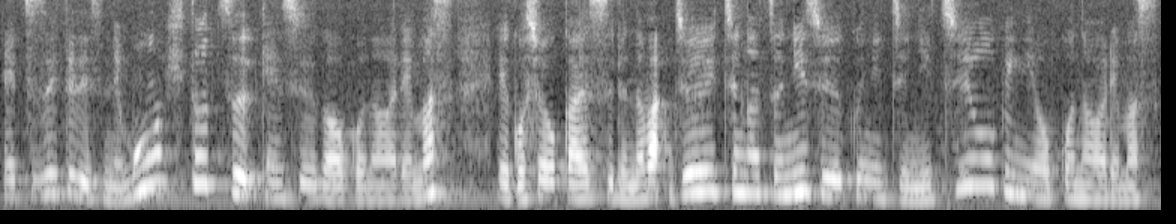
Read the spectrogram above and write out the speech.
え続いてですねもう一つ研修が行われます。えご紹介するのは11月29日日曜日に行われます。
